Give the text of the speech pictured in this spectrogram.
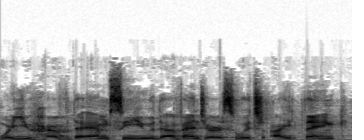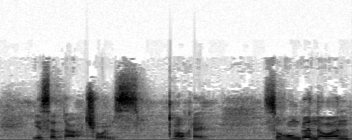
where you have the MCU, the Avengers, which I think is a top choice. Okay. So kung ganon,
